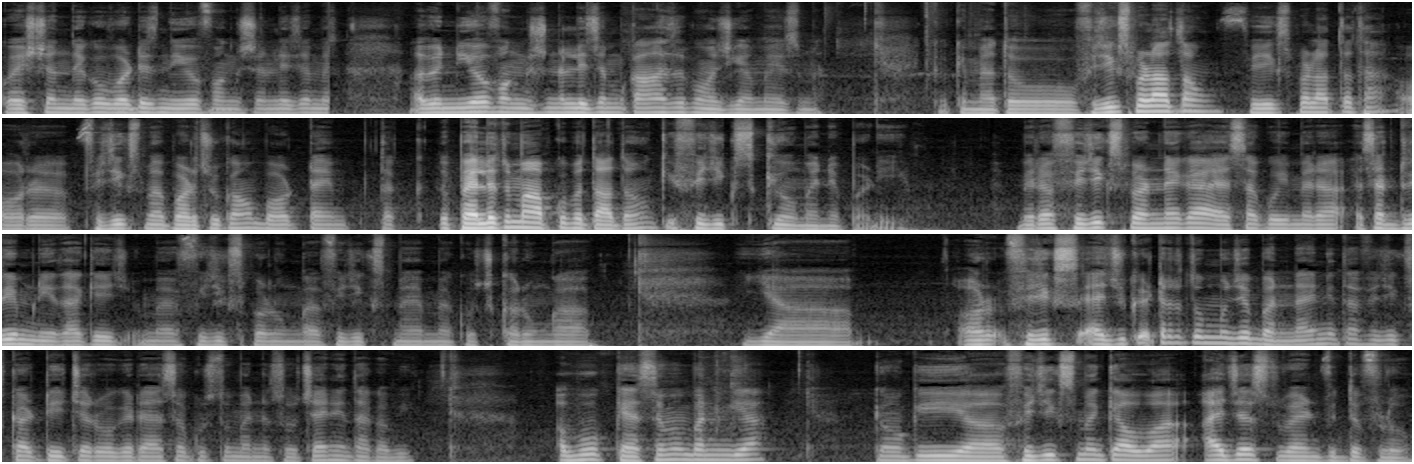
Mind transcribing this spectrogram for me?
क्वेश्चन देखो व्हाट इज़ नियो फंक्शनलिज्म अभी नियो फंक्शनलिज्म कहाँ से पहुँच गया मैं इसमें? क्योंकि मैं तो फिज़िक्स पढ़ाता हूँ फिज़िक्स पढ़ाता था और फिज़िक्स मैं पढ़ चुका हूँ बहुत टाइम तक। तो पहले तो मैं आपको बताता हूँ कि फ़िज़िक्स क्यों मैंने पढ़ी। मेरा फिज़िक्स पढ़ने का ऐसा कोई मेरा, ऐसा ड्रीम नहीं था कि मैं फ़िज़िक्स पढ़ूँगा फ़िज़िक्स में मैं कुछ करूँगा या, और फिज़िक्स एजुकेटर तो मुझे बनना ही नहीं था फिज़िक्स का टीचर वगैरह ऐसा कुछ तो मैंने सोचा ही नहीं था कभी। अब वो कैसे मैं बन गया? क्योंकि फ़िज़िक्स में क्या हुआ I just went with the flow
